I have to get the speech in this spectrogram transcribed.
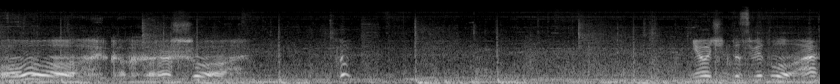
Ой, как хорошо. Хм. Не очень-то светло, а?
